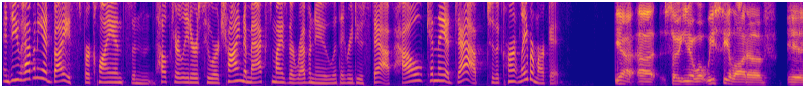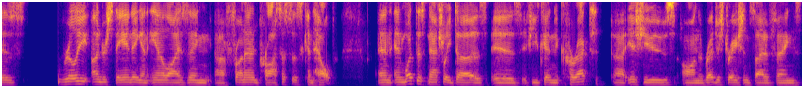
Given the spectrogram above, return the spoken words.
And do you have any advice for clients and healthcare leaders who are trying to maximize their revenue with a reduced staff? How can they adapt to the current labor market? Yeah. Uh, so, you know, what we see a lot of is really understanding and analyzing uh, front end processes can help. And, and what this naturally does is if you can correct uh, issues on the registration side of things,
